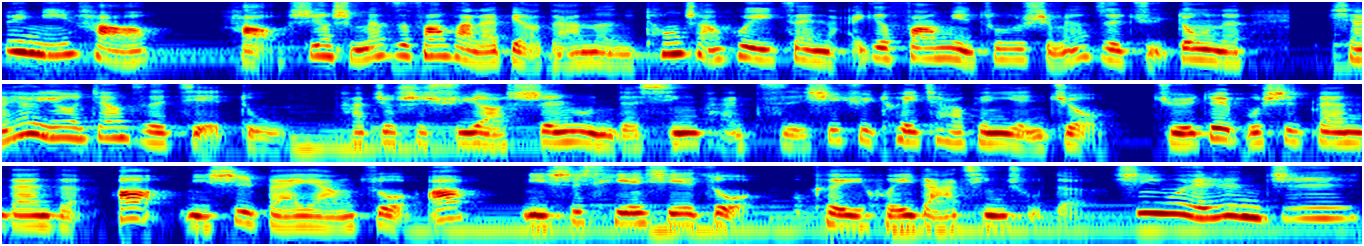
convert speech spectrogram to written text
对你好，好是用什么样子的方法来表达呢？你通常会在哪一个方面做出什么样子的举动呢？想要拥有这样子的解读，它就是需要深入你的星盘，仔细去推敲跟研究。绝对不是单单的啊，你是白羊座啊，你是天蝎座，不可以回答清楚的，是因为认知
